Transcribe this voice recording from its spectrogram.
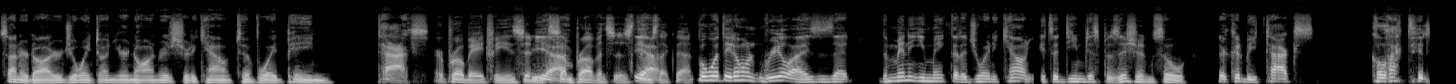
son or daughter joint on your non registered account to avoid paying tax or probate fees in yeah. some provinces, things yeah. like that. But what they don't realize is that the minute you make that a joint account, it's a deemed disposition. So there could be tax collected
